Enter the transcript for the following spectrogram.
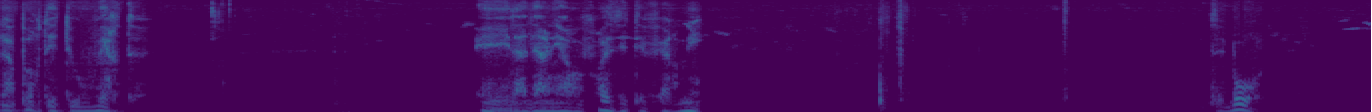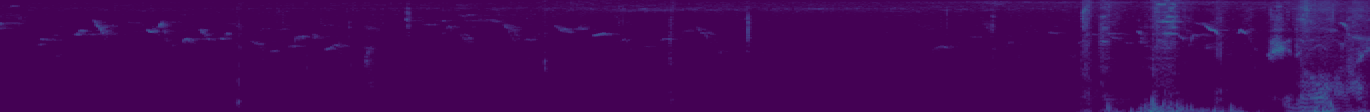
La porte était ouverte. Et la dernière fois, elle était fermée. C'est beau. Je suis dehors là. hein.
